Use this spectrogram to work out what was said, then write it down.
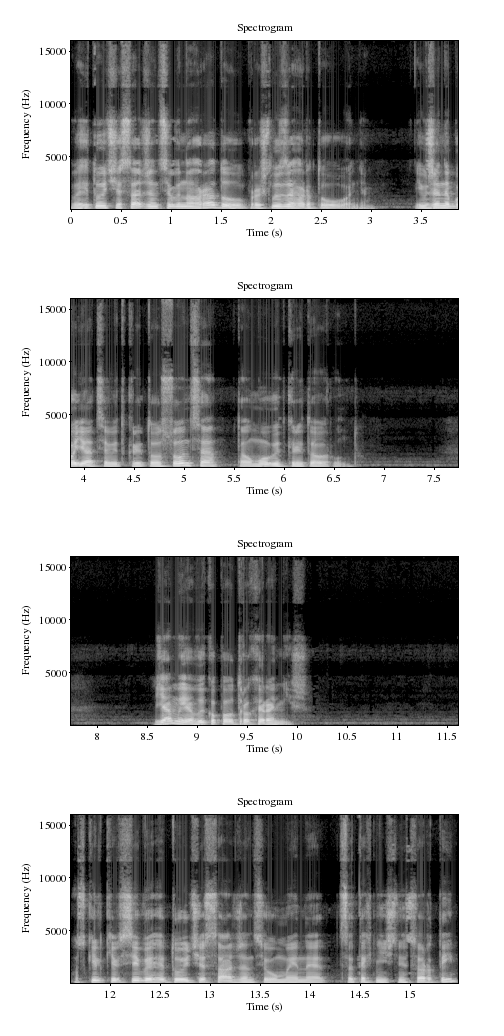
Вегетуючі саджанці винограду пройшли загартовування і вже не бояться відкритого сонця та умов відкритого ґрунту. Ями я викопав трохи раніше. Оскільки всі вегетуючі саджанці у мене це технічні сорти,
